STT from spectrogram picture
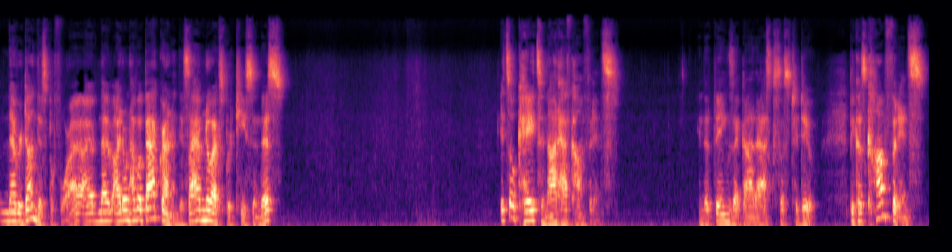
Never done this before. I, I have never, I don't have a background in this. I have no expertise in this. It's okay to not have confidence in the things that God asks us to do. Because confidence,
